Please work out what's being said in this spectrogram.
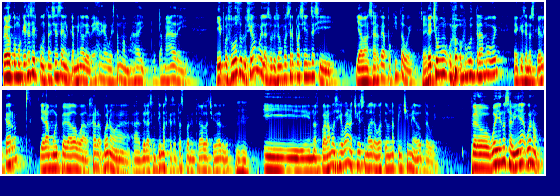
Pero como que esas circunstancias en el camino de verga, güey, esta mamada y puta madre. Y, y pues hubo solución, güey. La solución fue ser pacientes y, y avanzar de a poquito, güey. Sí. De hecho, hubo, hubo un tramo, güey, en el que se nos quedó el carro y era muy pegado a Guadalajara. Bueno, a, a de las últimas casetas para entrar a la ciudad, güey. Y nos paramos y dije, bueno, chingue su madre, voy a tener una pinche miadota, güey. Pero, güey, yo no sabía, bueno,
